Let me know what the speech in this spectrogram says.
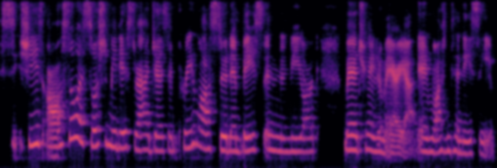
She's also a social media strategist and pre law student based in the New York Mediterranean area in Washington, D.C.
